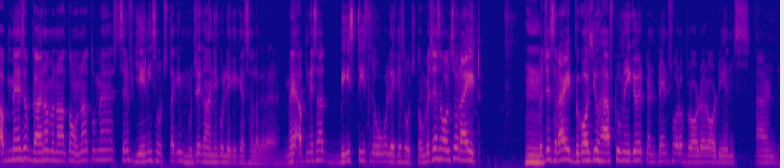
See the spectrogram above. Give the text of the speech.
अब मैं जब गाना बनाता हूँ ना तो मैं सिर्फ़ ये नहीं सोचता कि मुझे गाने को लेके कैसा लग रहा है। मैं अपने साथ बीस तीस लोगों को लेके सोचता हूँ which is also right which is right because you have to make your content for a broader audience and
